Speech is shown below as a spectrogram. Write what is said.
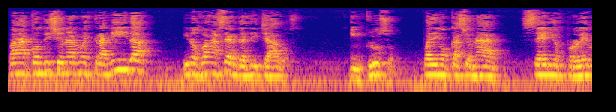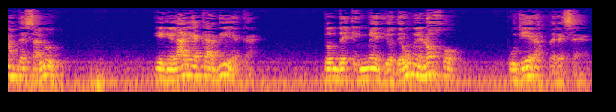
van a condicionar nuestra vida y nos van a hacer desdichados. Incluso pueden ocasionar serios problemas de salud y en el área cardíaca, donde en medio de un enojo pudieras perecer.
